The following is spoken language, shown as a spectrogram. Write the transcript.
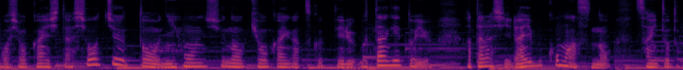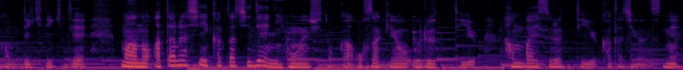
ご紹介した焼酎と日本酒の協会が作っている宴という新しいライブコマースのサイトとかもできてきて、まあ、あの、新しい形で日本酒とかお酒を売るっていう、販売するっていう形がですね、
